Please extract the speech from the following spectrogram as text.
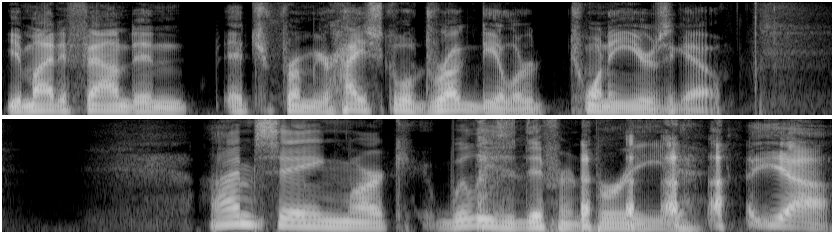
you might have found in at, from your high school drug dealer twenty years ago. I'm saying, Marc, Willie's a different breed, yeah,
